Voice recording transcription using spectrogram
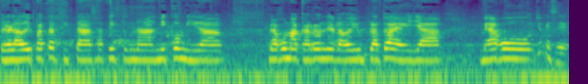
pero le doy patatitas, aceitunas, mi comida. Me hago macarrones, le doy un plato a ella. Me hago, yo qué sé,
